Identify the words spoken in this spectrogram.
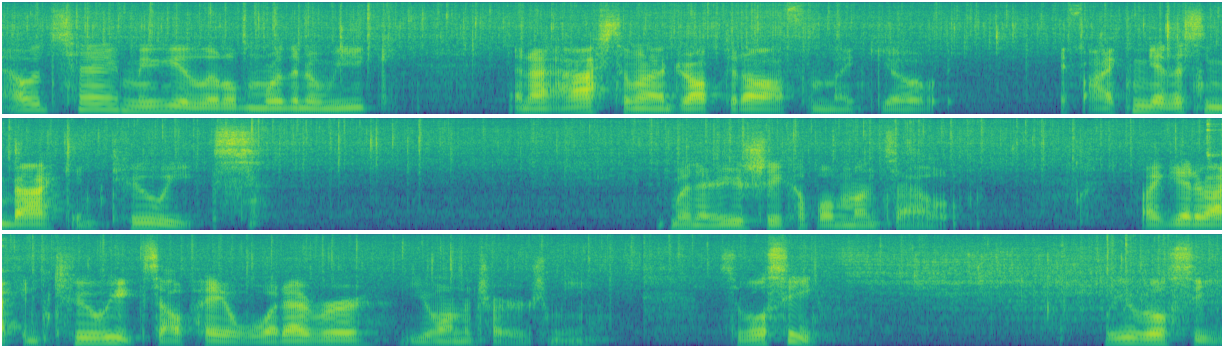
I would say, maybe a little more than a week. And I asked them when I dropped it off, I'm like, yo, if I can get this thing back in two weeks, when they're usually a couple of months out, if I get it back in two weeks, I'll pay whatever you want to charge me. So we'll see. We will see.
